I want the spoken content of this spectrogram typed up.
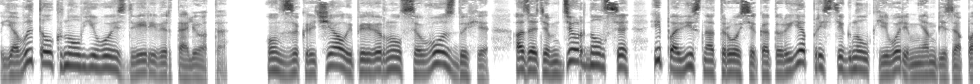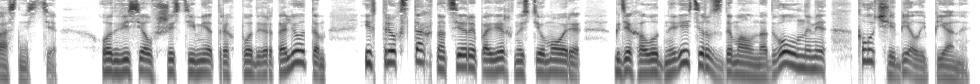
Я вытолкнул его из двери вертолета. Он закричал и перевернулся в воздухе, а затем дернулся и повис на тросе, который я пристегнул к его ремням безопасности. Он висел в шести метрах под вертолетом и в трехстах над серой поверхностью моря, где холодный ветер вздымал над волнами клочья белой пены.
